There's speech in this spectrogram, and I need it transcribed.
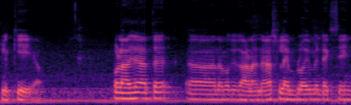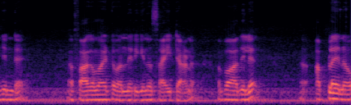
ക്ലിക്ക് ചെയ്യാം. അപ്പോൾ അതിനകത്ത് നമുക്ക് കാണാം. നാഷണൽ എംപ്ലോയ്മെന്റ് എക്സ്ചേഞ്ചിന്റെ ഭാഗമായിട്ട് വന്നിരിക്കുന്ന സൈറ്റാണ്. അപ്പോൾ അതിൽ അപ്ലൈ നൗ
